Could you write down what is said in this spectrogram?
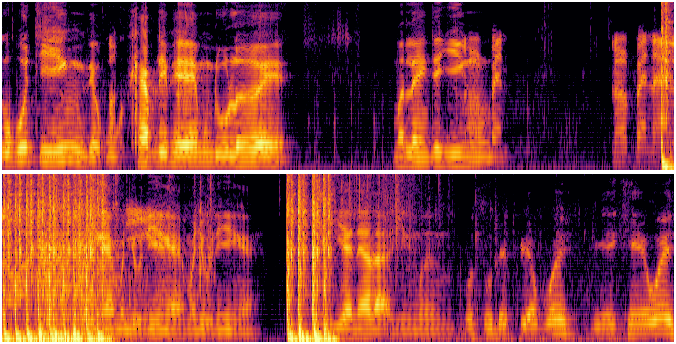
กูพูดจริง เดี๋ยวกูแคปรีเพย์ให้มึงดูเลย มันเล็งจะยิงแล้วมันเป็นแล้วมันไปไหนแล้วอะนี่ไงมันอยู่นี่ไงมันอยู่นี่ไงไอ้เหี้ยเนี่ยแหละยิงมึงบนสุดได้เปรียบเว้ยมีเอเคเว้ย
